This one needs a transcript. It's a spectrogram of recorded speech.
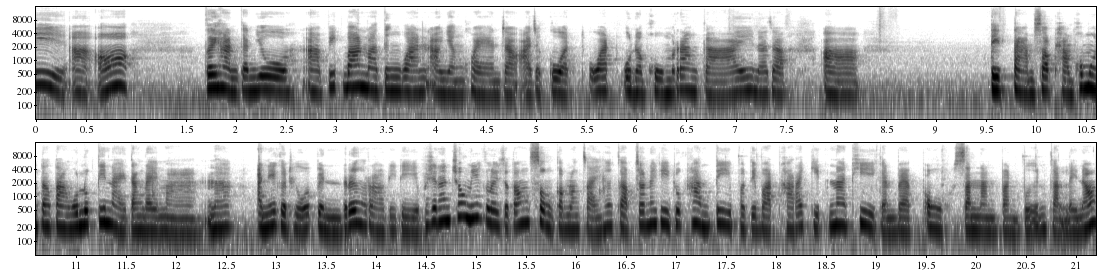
ที่อ๋อเคยหันกันอยู่อ่าปิกบ้านมาตึงวันเอาอย่างแขวนจะอาจจะกวดวัดอุณหภูมิร่างกายนะจะอ่า ติดตามสอบถามข้อมูลต่างๆว่าลูกที่ไหนต่างใดมานะอันนี้ก็ถือว่าเป็นเรื่องราวดีๆ เพราะฉะนั้นช่วงนี้ก็เลยจะต้องส่งกำลังใจให้กับเจ้าหน้าที่ทุกท่านที่ปฏิบัติภารกิจหน้าที่กันแบบโอ้สนันปั่นปืนกันเลยเนาะ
